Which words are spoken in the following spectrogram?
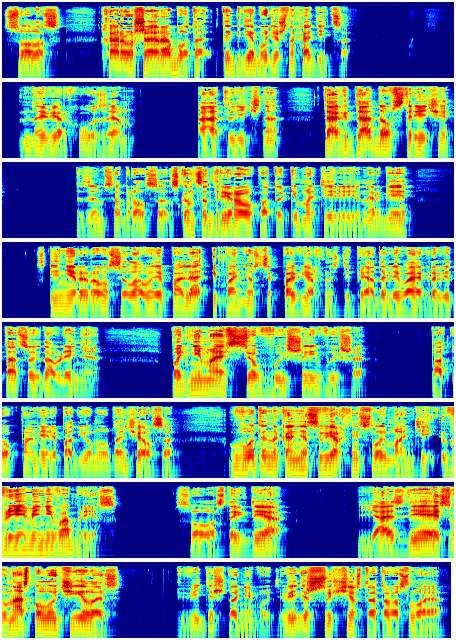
«Солос, хорошая работа! Ты где будешь находиться?» «Наверху, Зем». «Отлично! Тогда до встречи!» Зем собрался, сконцентрировал потоки материи и энергии, сканировал силовые поля и понесся к поверхности, преодолевая гравитацию и давление – поднимаясь все выше и выше. Поток по мере подъема утончался. Вот и, наконец, верхний слой мантий. Времени в обрез. «Солос, ты где?» «Я здесь! У нас получилось!» «Видишь что-нибудь? Видишь существ этого слоя?»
